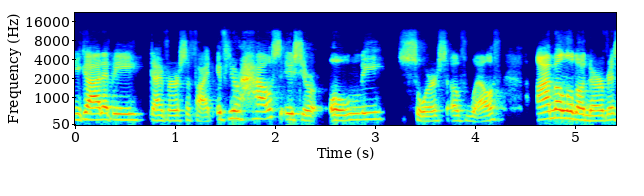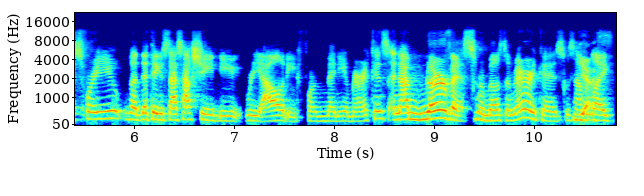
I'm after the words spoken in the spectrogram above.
You gotta be diversified. If your house is your only source of wealth, I'm a little nervous for you, but the thing is that's actually the reality for many Americans, and I'm nervous for most Americans because I'm yes. like,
